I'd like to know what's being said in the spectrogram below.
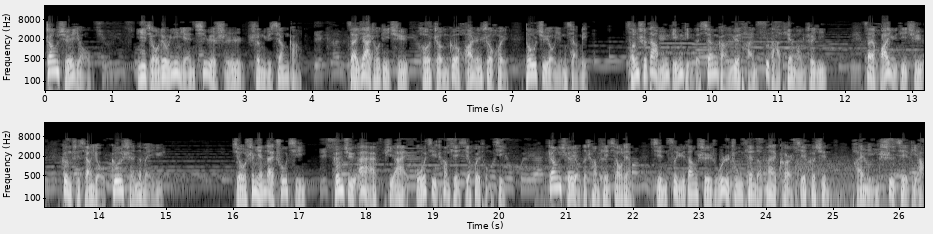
张学友，一九六一年七月十日生于香港，在亚洲地区和整个华人社会都具有影响力，曾是大名鼎鼎的香港乐坛四大天王之一。在华语地区更是享有歌神的美誉。九十年代初期，根据 IFPI 国际唱片协会统计，张学友的唱片销量仅次于当时如日中天的迈克尔·杰克逊，排名世界第二。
